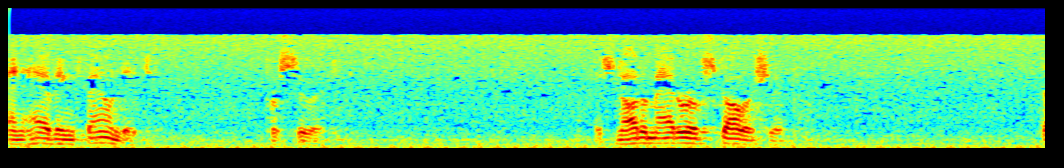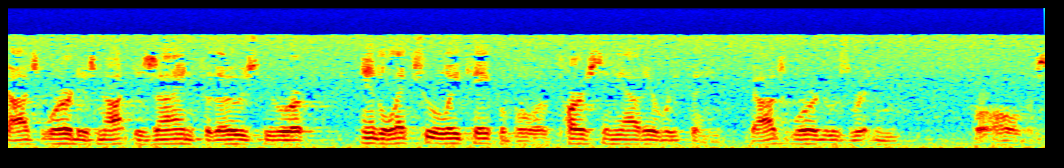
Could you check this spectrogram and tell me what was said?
and having found it, pursue it. It's not a matter of scholarship. God's Word is not designed for those who are intellectually capable of parsing out everything. God's Word was written for all of us.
